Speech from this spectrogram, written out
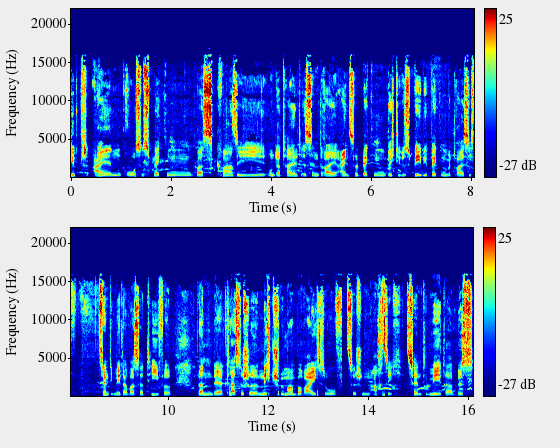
gibt ein großes Becken, was quasi unterteilt ist in drei Einzelbecken, ein richtiges Babybecken mit 30 Zentimeter Wassertiefe. Dann der klassische Nichtschwimmerbereich, so zwischen 80 Zentimeter bis,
